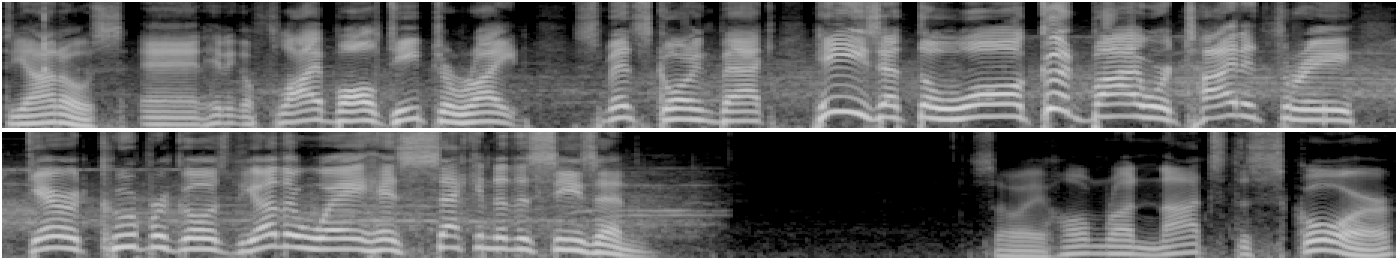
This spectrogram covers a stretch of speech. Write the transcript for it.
Castellanos and hitting a fly ball deep to right. Smith's going back. He's at the wall. Goodbye. We're tied at three. Garrett Cooper goes the other way, his second of the season. So a home run knots the score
